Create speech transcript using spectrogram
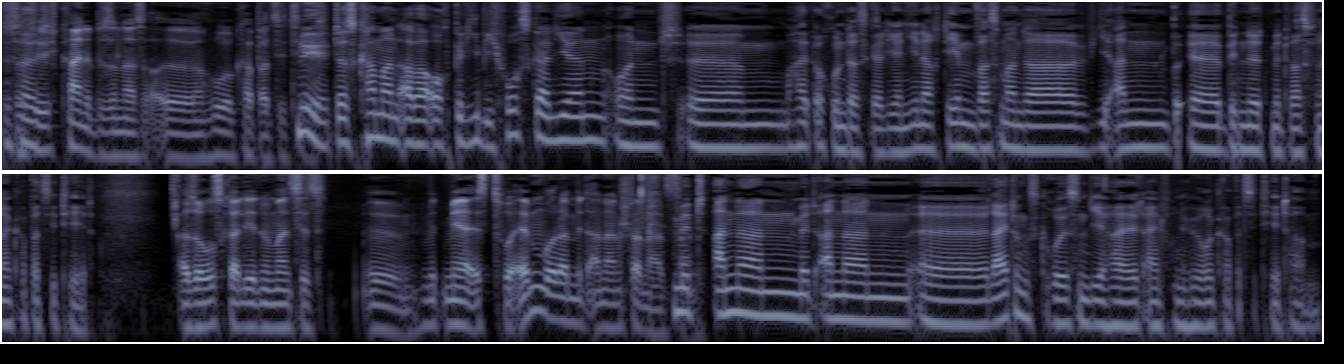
Das ist halt- natürlich keine besonders äh, hohe Kapazität. Nee, das kann man aber auch beliebig hochskalieren und ähm, halt auch runterskalieren, je nachdem, was man da wie anbindet, mit was für einer Kapazität. Also hochskaliert, du meinst jetzt äh, mit mehr S2M oder mit anderen Standards? dann? Mit anderen, mit anderen äh, Leitungsgrößen, die halt einfach eine höhere Kapazität haben.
